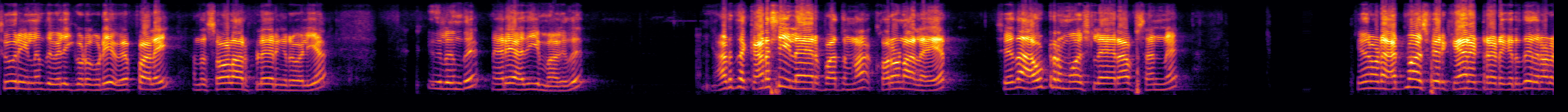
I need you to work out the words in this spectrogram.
சூரியன்லேருந்து வெளிக்கூடக்கூடிய வெப்ப அலை அந்த சோலார் ஃப்ளேயருங்கிற வழியாக இதுலேருந்து நிறைய அதிகமாகுது. அடுத்த கடைசி லேயர் பார்த்தோம்னா கொரோனா லேயர் ஸோ இதுதான் அவுட்டர் மோஸ்ட் லேயர் ஆஃப் சன்னு இதனோட அட்மாஸ்பியர் கேரக்டர் எடுக்கிறது இதனோட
